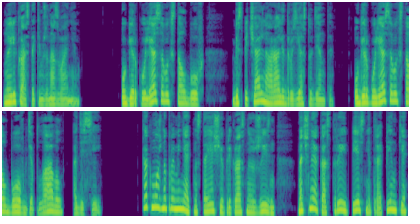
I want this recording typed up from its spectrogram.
но и река с таким же названием. У Геркулесовых столбов беспечально орали друзья-студенты. У Геркулесовых столбов, где плавал Одиссей. Как можно променять настоящую прекрасную жизнь Ночные костры, песни, тропинки,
